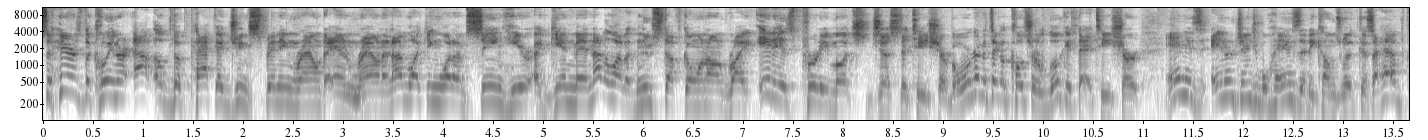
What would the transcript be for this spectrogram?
So here's the cleaner out of the packaging spinning round and round and I'm liking what I'm seeing here. Again, man, not a lot of new stuff going on, right? It is pretty much just a t-shirt, but we're going to take a closer look at that t-shirt and his interchangeable hands that he comes with because I have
